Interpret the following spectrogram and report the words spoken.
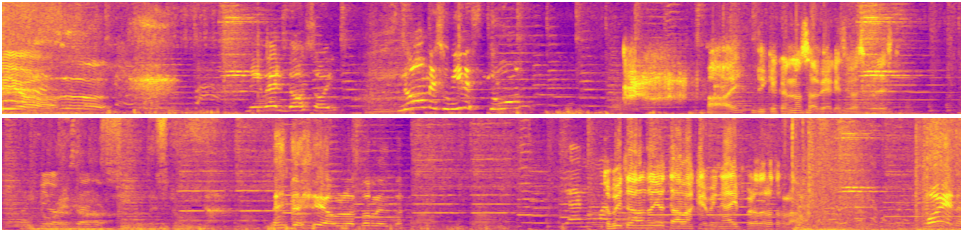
¡Sí, murió! Nivel 2 hoy. No, me subí de stun. Ay, dije que él no sabía que se iba a subir esto. Tranquilo. Este diablo, la torreta. ¿Tú viste dónde yo estaba? Que vine ahí, pero del otro lado. Buena.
